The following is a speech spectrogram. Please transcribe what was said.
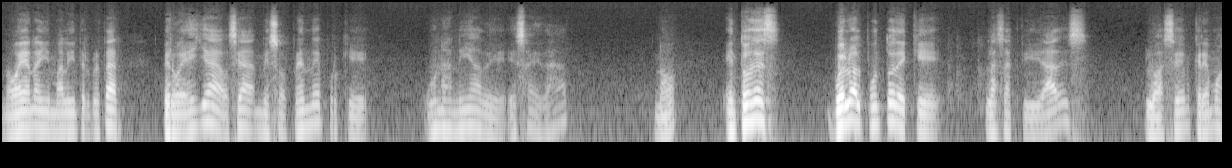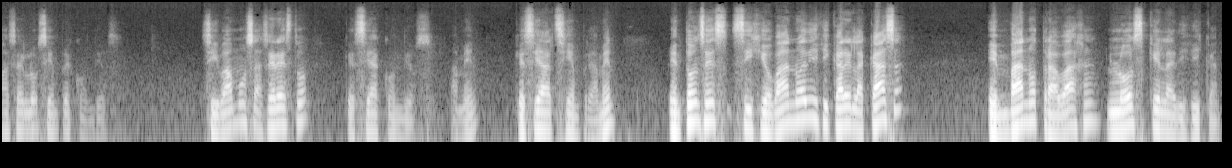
no vayan a malinterpretar, pero ella, o sea, me sorprende porque una niña de esa edad, ¿no? Entonces, vuelvo al punto de que las actividades lo hacemos, queremos hacerlo siempre con Dios. Si vamos a hacer esto, que sea con Dios. Amén. Que sea siempre. Amén. Entonces, si Jehová no edificare la casa, en vano trabajan los que la edifican.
